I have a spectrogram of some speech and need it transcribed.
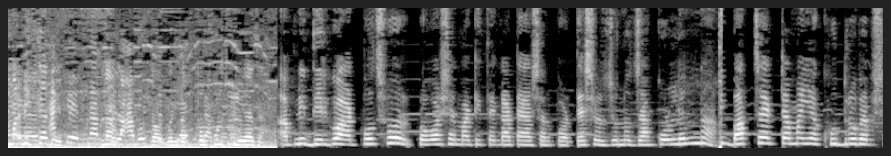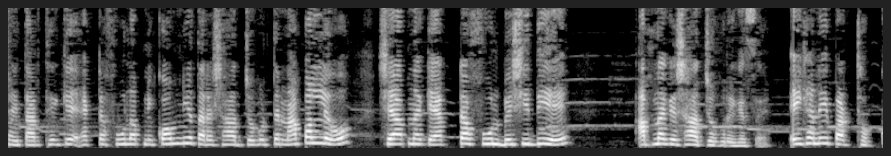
আমার ভিক্ষা দে। না ধরবই তোর ফুল তুই যা। আপনি দীর্ঘ আট বছর প্রবাসের মাটিতে কাটায় আসার পর দেশের জন্য যা করলেন না বাচ্চা একটা মাইয়া ক্ষুদ্র ব্যবসায়ী তার থেকে একটা ফুল আপনি কম নিয়ে তারা সাহায্য করতে না পারলেও সে আপনাকে একটা ফুল বেশি দিয়ে আপনাকে সাহায্য করে গেছে। এইখানেই পার্থক্য।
